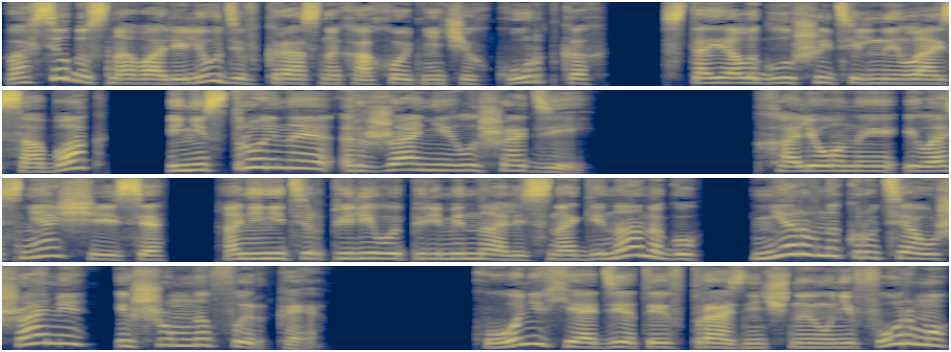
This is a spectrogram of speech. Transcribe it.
Повсюду сновали люди в красных охотничьих куртках, стоял оглушительный лай собак и нестройное ржание лошадей. Холеные и лоснящиеся, они нетерпеливо переминались с ноги на ногу, нервно крутя ушами и шумно фыркая. Конюхи, одетые в праздничную униформу,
